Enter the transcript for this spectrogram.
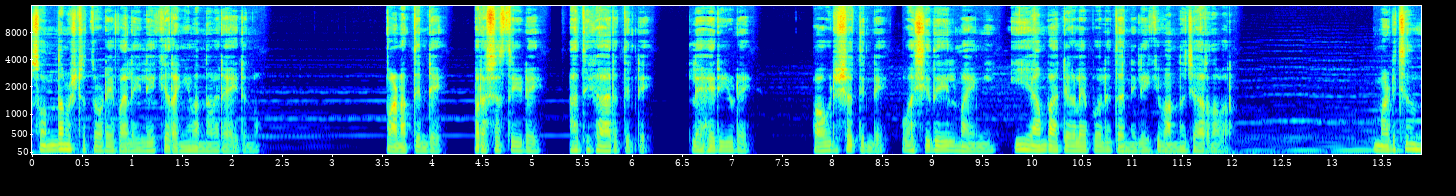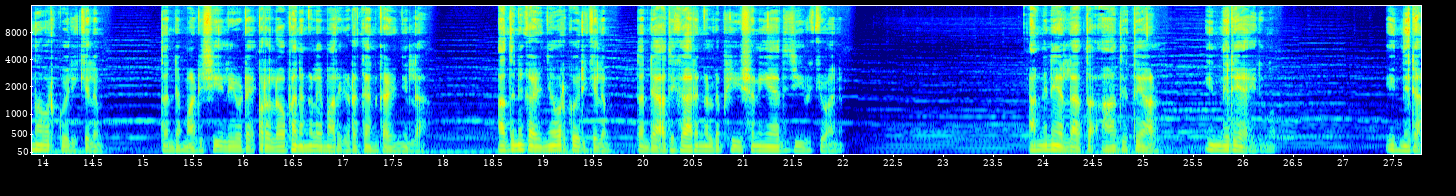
സ്വന്തം ഇഷ്ടത്തോടെ വലയിലേക്ക് ഇറങ്ങി വന്നവരായിരുന്നു. പണത്തിന്റെ പ്രശസ്തിയുടെ അധികാരത്തിന്റെ ലഹരിയുടെ പൗരുഷത്തിന്റെ വശ്യതയിൽ മയങ്ങി ഈ ആമ്പാറ്റകളെ പോലെ തന്നിലേക്ക് വന്നു ചേർന്നവർ. മടിച്ചു നിന്നവർക്കൊരിക്കലും തന്റെ മടിശീലയുടെ പ്രലോഭനങ്ങളെ മറികടക്കാൻ കഴിഞ്ഞില്ല. അതിന് കഴിഞ്ഞവർക്കൊരിക്കലും തന്റെ അധികാരങ്ങളുടെ ഭീഷണിയെ അതിജീവിക്കുവാനും അങ്ങനെയല്ലാത്ത ആദ്യത്തെ ആൾ ഇന്ദിരയായിരുന്നു. ഇന്ദിര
